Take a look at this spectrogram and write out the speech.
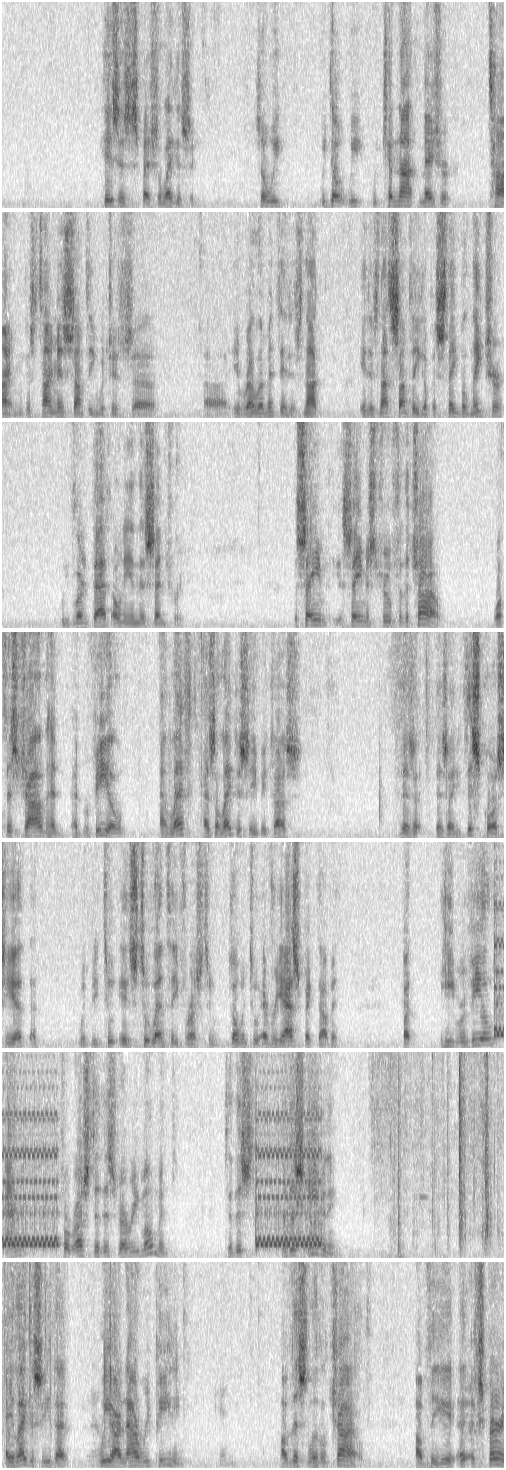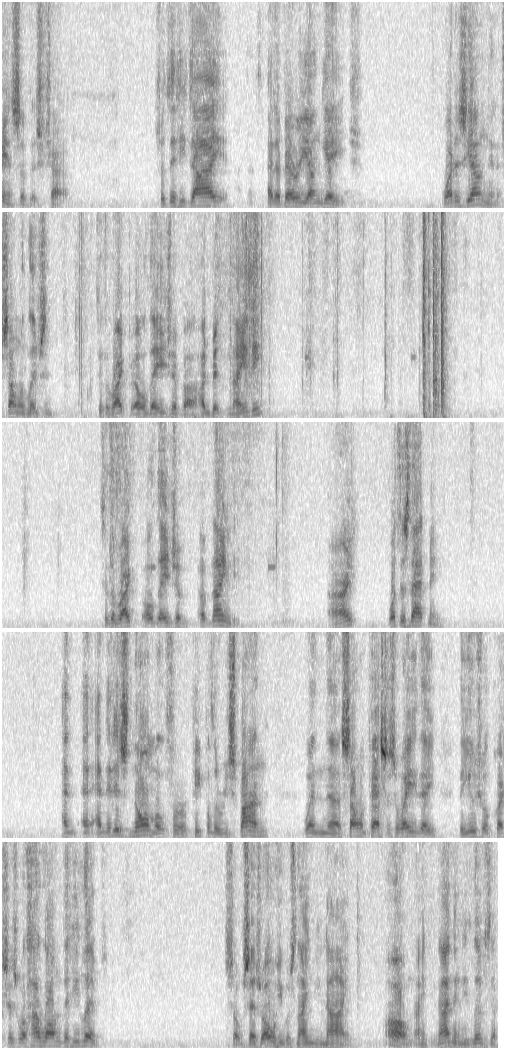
His is a special legacy. So we we don't we, we cannot measure time because time is something which is uh, uh, irrelevant. It is not it is not something of a stable nature. We've learned that only in this century. The same same is true for the child. What this child had, had revealed and left as a legacy because there's a there's a discourse here that would be too is too lengthy for us to go into every aspect of it. But he revealed and for us to this very moment, to this to this evening, a legacy that we are now repeating of this little child, of the uh, experience of this child. So did he die at a very young age? What is young? And if someone lives in, to the ripe old age of uh, 190, to the ripe old age of, of 90, all right? What does that mean? And, and, and it is normal for people to respond when uh, someone passes away, they the usual question is, well, how long did he live? Someone says, oh, he was 99. Oh, 99, then he lives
